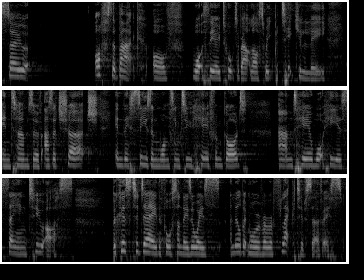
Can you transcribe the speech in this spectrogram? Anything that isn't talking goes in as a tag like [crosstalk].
So, off the back of what Theo talked about last week, particularly in terms of as a church in this season wanting to hear from God and hear what He is saying to us. Because today, the fourth Sunday, is always a little bit more of a reflective service,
